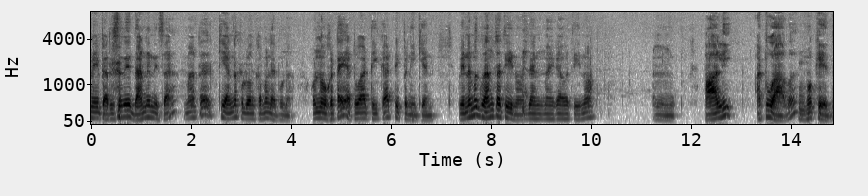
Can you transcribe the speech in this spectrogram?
මේ පරිසරයේ දන්න නිසා මට කියන්න පුළුවන්කම ලැබුණා. ඔන්න ඔකටයි අටුවා ටීකා ටිප්පණි කියන්නේ. වෙනම ග්‍රන්ථ තියෙනවා. දැන් මම ගාව තියෙනවා පාලි අටුවාව මොකේද?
